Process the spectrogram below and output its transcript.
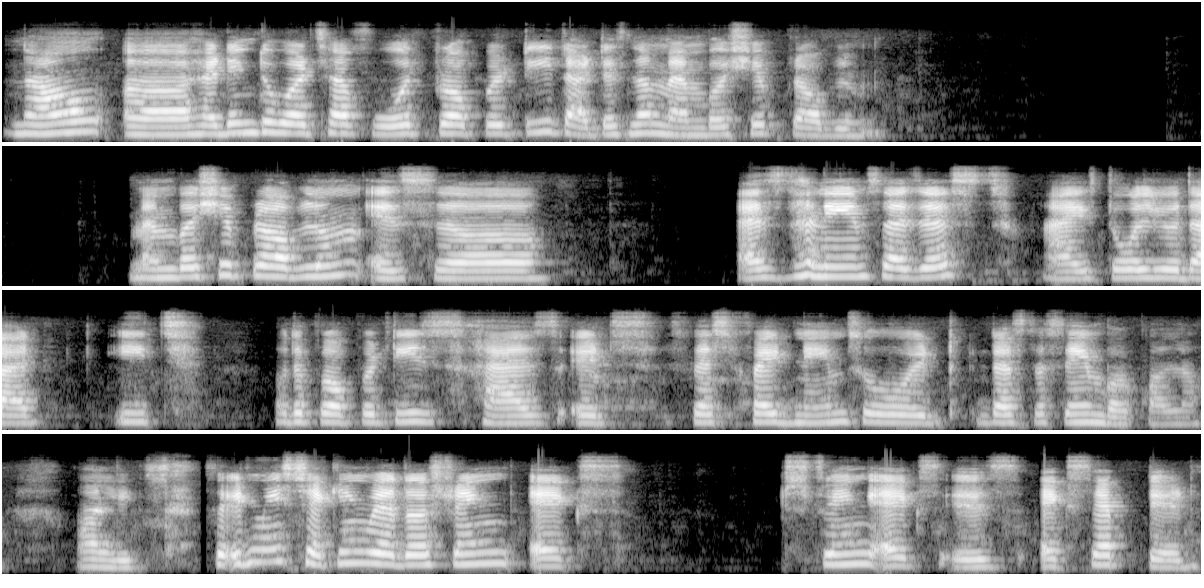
now uh, heading towards our fourth property that is the membership problem. Membership problem is uh, as the name suggests I told you that each of the properties has its specified name so it does the same work only. So it means checking whether string x string x is accepted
